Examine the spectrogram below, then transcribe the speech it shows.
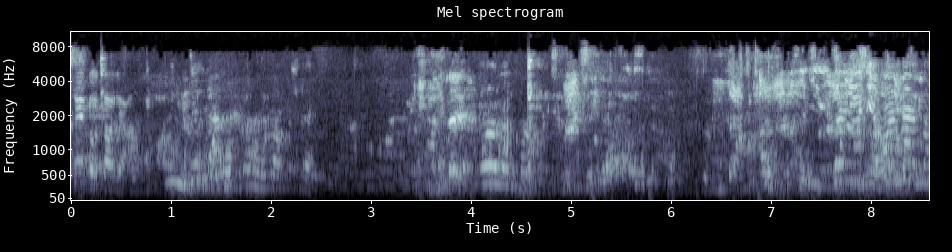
这个倒点啊。嗯，这白萝卜很好吃。饿了吗？你在家点外卖吗？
